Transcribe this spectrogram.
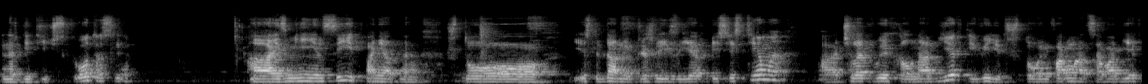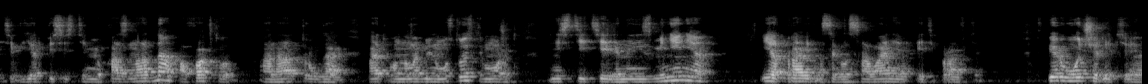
энергетической отрасли. А изменение НСИ, понятно, что если данные пришли из ERP-системы, человек выехал на объект и видит, что информация об объекте в ERP-системе указана одна, а по факту она другая. Поэтому он на мобильном устройстве может внести те или иные изменения и отправить на согласование эти правки. В первую очередь, э,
